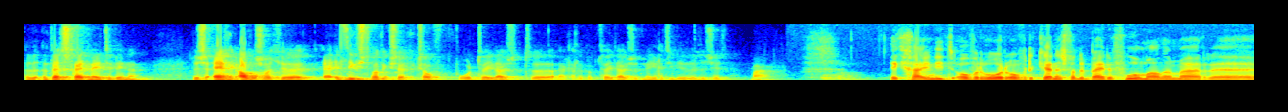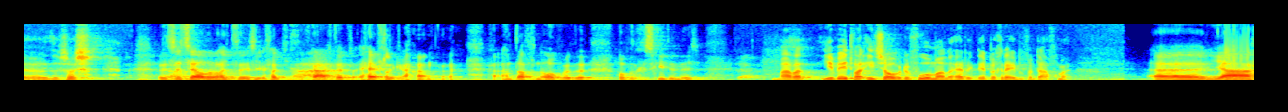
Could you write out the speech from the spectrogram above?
een wedstrijd mee te winnen. Dus eigenlijk alles wat je, ja, het liefst wat ik zeg, ik zou voor 2000, uh, eigenlijk op 2019 willen zitten. Maar ik ga je niet over horen over de kennis van de beide voermannen, maar uh, het was... Het is hetzelfde wat, wat je gevraagd hebt eigenlijk aan, aan Daphne over de, over de geschiedenis. Ja. Maar wat, je weet wel iets over de voermannen, heb ik net begrepen van Daphne. Uh, ja,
